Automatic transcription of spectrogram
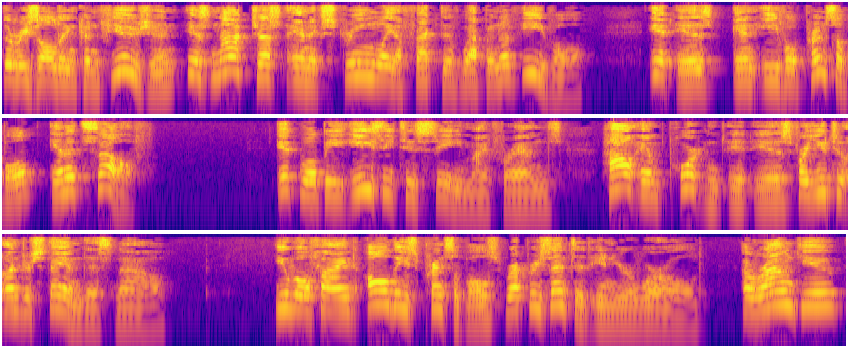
The resulting confusion is not just an extremely effective weapon of evil, it is an evil principle in itself. It will be easy to see, my friends, how important it is for you to understand this now. You will find all these principles represented in your world, around you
